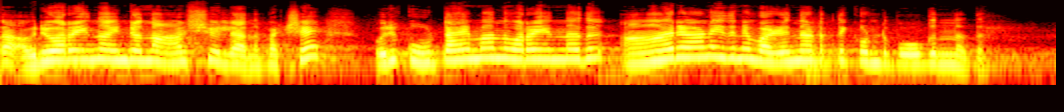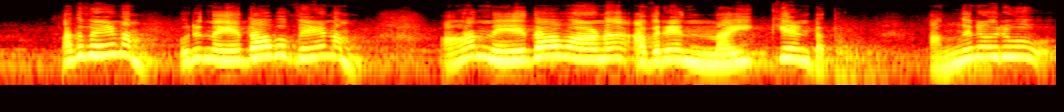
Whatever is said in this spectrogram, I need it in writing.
അവർ പറയുന്ന അതിന്റെ ഒന്നും ആവശ്യമില്ലാന്ന്. പക്ഷേ ഒരു കൂട്ടായ്മ എന്ന് പറയുന്നത് ആരാണ് ഇതിനെ വഴി നടത്തിക്കൊണ്ട് പോകുന്നത്? അത് വേണം. ഒരു നേതാവ് വേണം. ആ നേതാവാണ് അവരെ നയിക്കേണ്ടത്. അങ്ങനെ ഒരു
